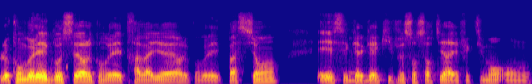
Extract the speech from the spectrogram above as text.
le Congolais est bosseur, le Congolais est travailleur, le Congolais est patient, et c'est mhm. quelqu'un qui veut s'en sortir. Et effectivement, on,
